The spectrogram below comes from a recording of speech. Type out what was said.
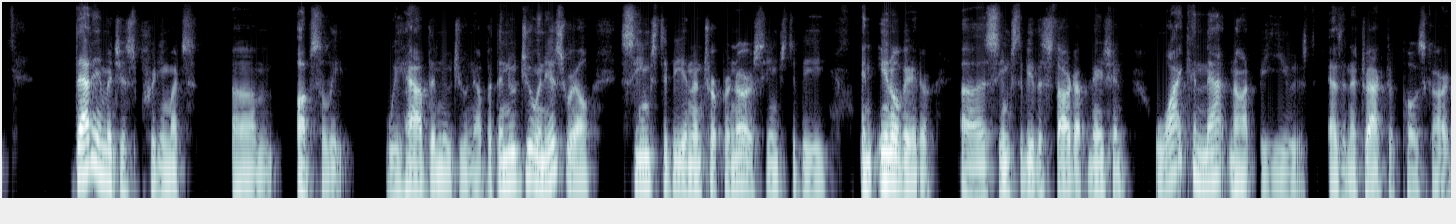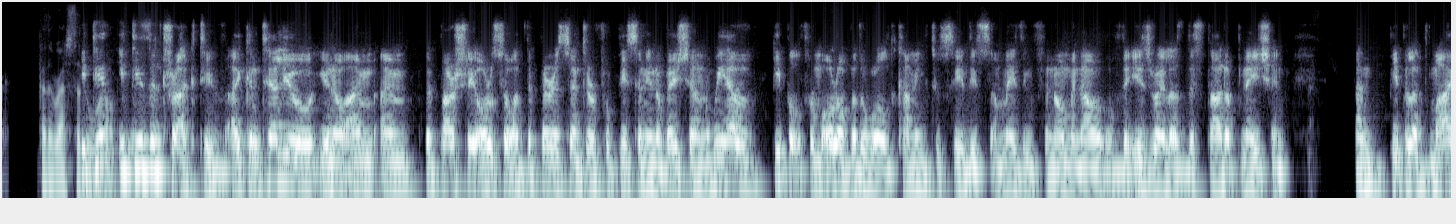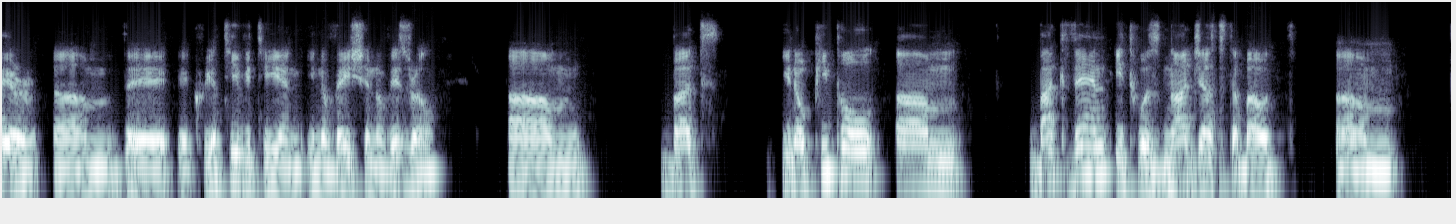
that image is pretty much um, obsolete. We have the new Jew now, but the new Jew in Israel seems to be an entrepreneur, seems to be an innovator, uh, seems to be the startup nation. Why can that not be used as an attractive postcard for the rest of the it world? Is, it is attractive. I can tell you, you know, I'm, I'm partially also at the Paris Center for Peace and Innovation. We have people from all over the world coming to see this amazing phenomena of the Israel as the startup nation. And people admire um, the uh, creativity and innovation of Israel. Um, but, you know, people, um, back then, it was not just about um,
